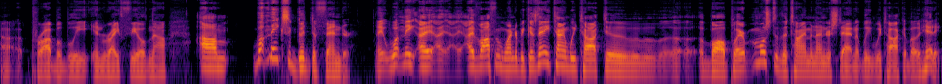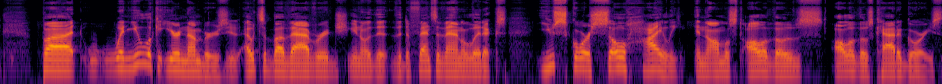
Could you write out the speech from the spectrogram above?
uh, probably in right field now. Um, what makes a good defender? What make I, I I've often wondered because anytime we talk to a, a ball player, most of the time, and understandably, we talk about hitting. But when you look at your numbers, outs above average, you know, the, the defensive analytics, you score so highly in almost all of those all of those categories.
